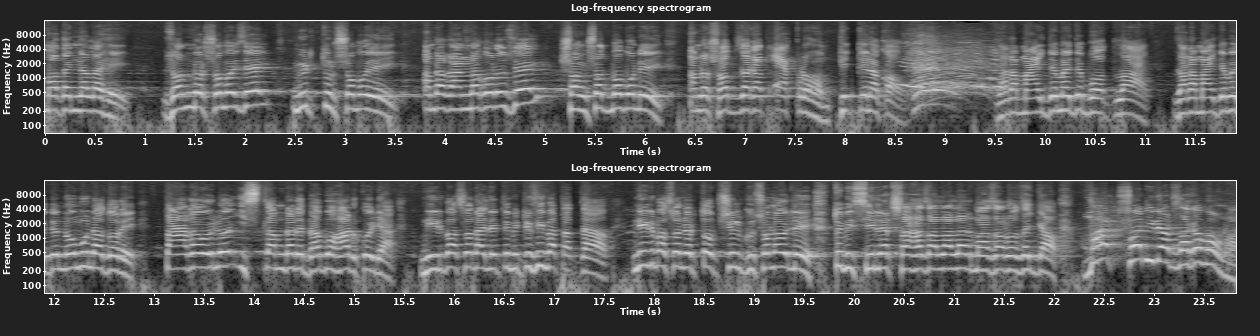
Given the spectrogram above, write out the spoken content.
মাদার নালা হেই। জন্মের সময় যে মৃত্যুর সময়ে আমরা রান্নাঘরও যাই, সংসদ ভবনে আমরা সব জায়গাত একরকম ঠিক কিনা কও? যারা মাইদে মাইদে বদলায়। যারা মাইদে মাইদে নমুনা ধরে তারা হইল ইসলামটারে ব্যবহার কইরা নির্বাচন আইলে তুমি টুফি মাতার দাও নির্বাচনের তফসিল ঘোষণা হইলে তুমি সিলেট শাহজালালের মাজার হয়ে যাও বাটফারিরার জায়গা পাও না।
